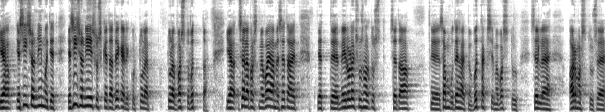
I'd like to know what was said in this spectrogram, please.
ja, ja siis on niimoodi, et ja siis on Jeesus, keda tegelikult tuleb tuleb vastu võtta. ja sellepärast me vajame seda, et, et meil oleks usaldust seda Eh, sammu teha, et me võtaksime vastu selle armastuse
